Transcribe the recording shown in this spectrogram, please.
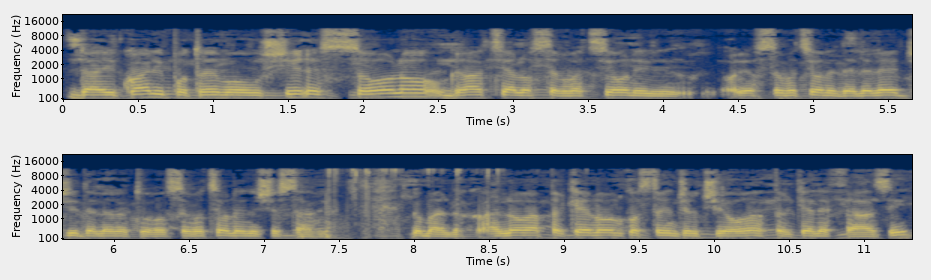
dai quali potremo uscire solo grazie all'osservazione, delle leggi della natura, osservazione necessaria. Domanda, allora perché non costringerci ora? Perché le fasi?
